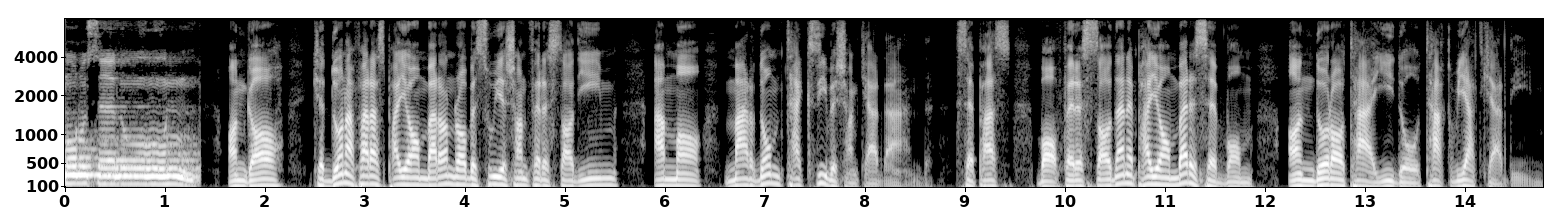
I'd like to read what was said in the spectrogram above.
مرسلون. آنگاه که دو نفر از پیامبران را به سویشان فرستادیم اما مردم تکذیبشان کردند. سپس با فرستادن پیامبر سوم آن دو را تأیید و تقویت کردیم.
